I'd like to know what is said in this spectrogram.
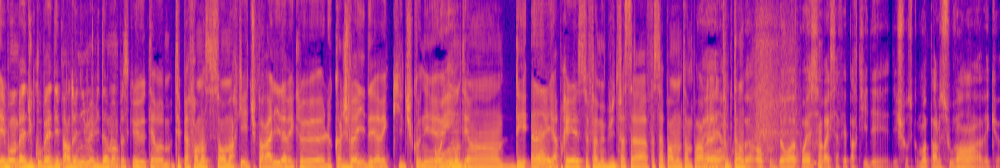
Et bon, bah, du coup, bah, départ de Nîmes, évidemment, parce que tes, performances se sont remarquées. Et tu pars à Lille avec le, le coach Vaïd, avec qui tu connais Oui. une montée en D1, et après, ce fameux but face à, face à Parme, on t'en parle Ouais, euh, tout le temps. En Coupe d'Europe, ouais, c'est vrai que ça fait partie des, des choses qu'on me parle souvent avec, euh,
